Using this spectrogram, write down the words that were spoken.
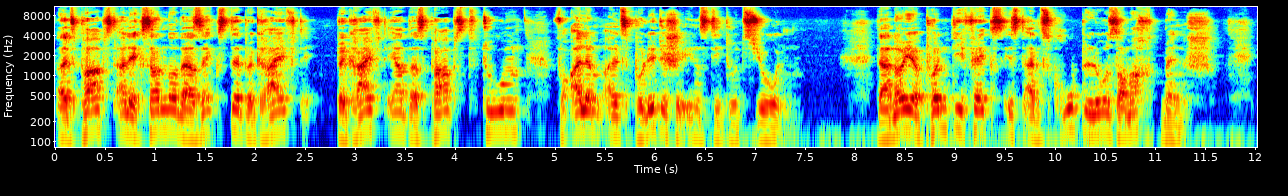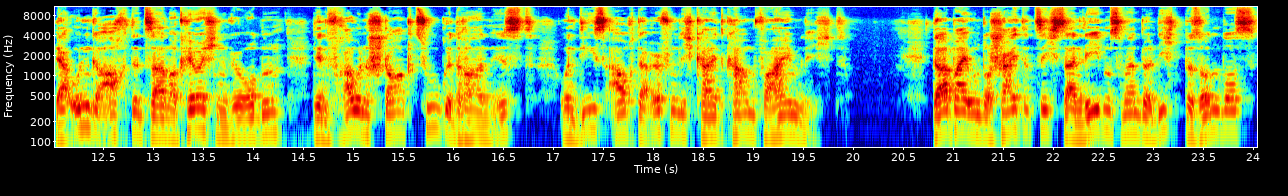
Als Papst Alexander VI. begreift, begreift er das Papsttum vor allem als politische Institution. Der neue Pontifex ist ein skrupelloser Machtmensch, der ungeachtet seiner Kirchenwürden den Frauen stark zugetan ist und dies auch der Öffentlichkeit kaum verheimlicht. Dabei unterscheidet sich sein Lebenswandel nicht besonders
